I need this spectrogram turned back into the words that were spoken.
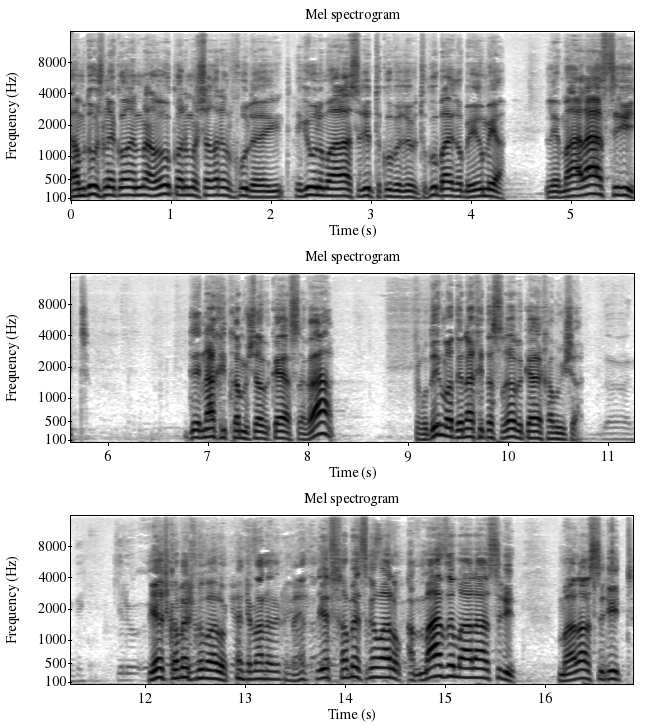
עמדו שני כהנים, עמדו כהנים בשער עליון וכולי, הגיעו למעלה עשירית, תקעו בריב, תקעו בעיר רבי ירמיה. למעלה עשירית. דנחית חמישה וקאי עשרה? אתם יודעים מה דנחית עשרה וקאי חמישה? יש חמש מעלות. יש חמש מעלות. מה זה מעלה עשירית? מעלה עשירית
